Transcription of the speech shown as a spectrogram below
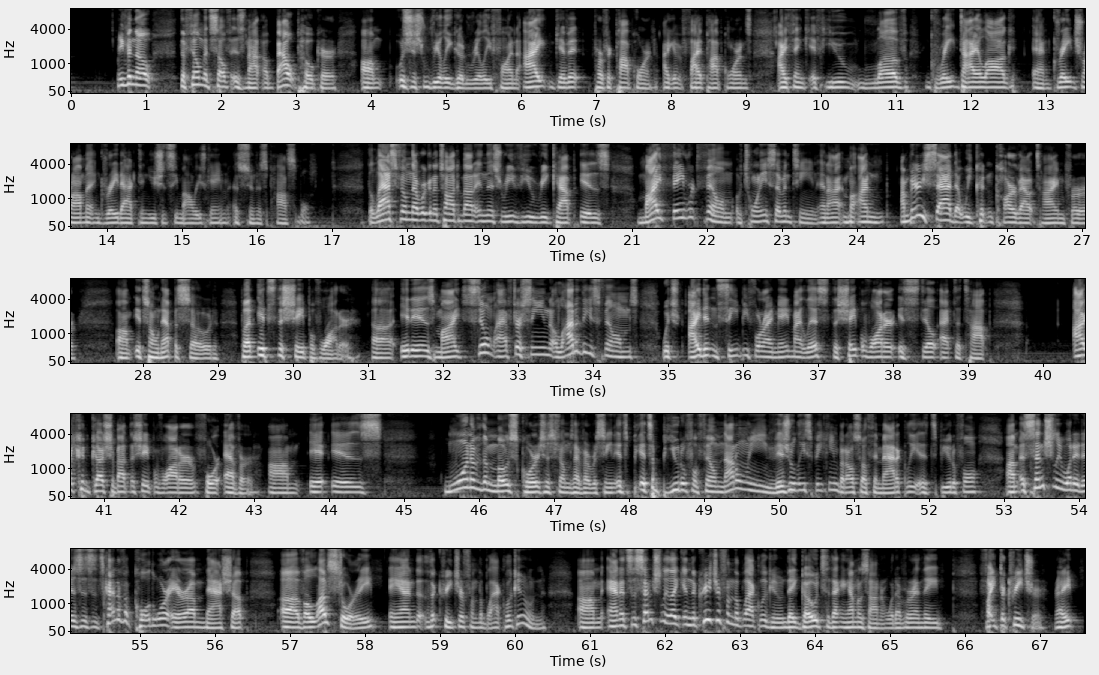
even though the film itself is not about poker, um, was just really good, really fun. I give it perfect popcorn. I give it five popcorns. I think if you love great dialogue and great drama and great acting, you should see Molly's Game as soon as possible. The last film that we're going to talk about in this review recap is my favorite film of 2017, and I'm I'm I'm very sad that we couldn't carve out time for um, its own episode, but it's The Shape of Water. Uh, it is my still after seeing a lot of these films, which I didn't see before I made my list. The Shape of Water is still at the top. I could gush about The Shape of Water forever. Um, it is one of the most gorgeous films I've ever seen. It's it's a beautiful film, not only visually speaking, but also thematically. It's beautiful. Um, essentially, what it is is it's kind of a Cold War era mashup of a love story and the creature from the Black Lagoon. Um, and it's essentially like in the creature from the Black Lagoon, they go to the Amazon or whatever, and they fight the creature, right?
